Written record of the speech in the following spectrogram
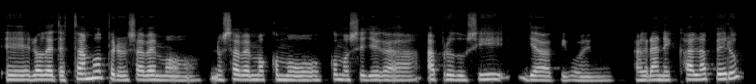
Eh, lo detectamos, pero no sabemos, no sabemos cómo, se llega a producir, ya digo, a gran escala, pero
